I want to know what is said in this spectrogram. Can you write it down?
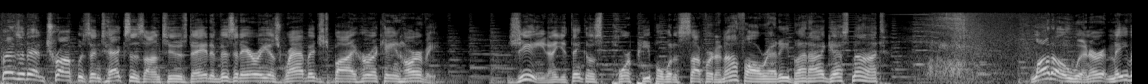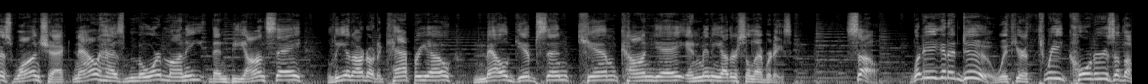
President Trump was in Texas on Tuesday to visit areas ravaged by Hurricane Harvey. Gee, now you'd think those poor people would have suffered enough already, but I guess not. Lotto winner Mavis Wanczyk now has more money than Beyoncé, Leonardo DiCaprio, Mel Gibson, Kim, Kanye, and many other celebrities. So, what are you going to do with your three-quarters of a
